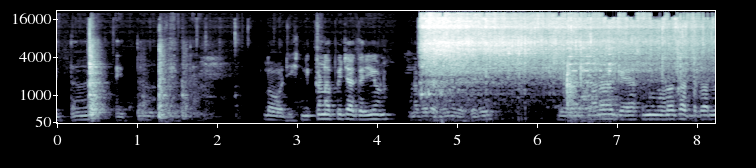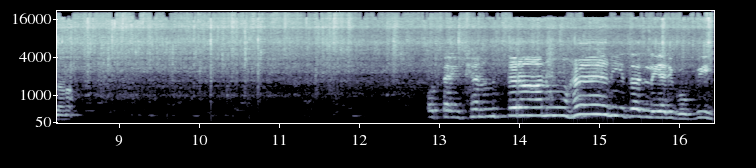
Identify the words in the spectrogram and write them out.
ਇਦਾਂ ਇਦਾਂ ਇਦਾਂ ਲਓ ਜੀ, ਨਿਕਲਣਾ ਪਈ ਝੱਗ ਜੀ ਹੁਣ। ਹੁਣ ਆਪਾਂ ਕੱਢਣਾ ਵਿੱਚ ਇਹਦੇ। ਤੇ ਸਾਰਾ ਗੈਸ ਨੂੰ ਥੋੜਾ ਘੱਟ ਕਰ ਲੈਣਾ। ਉਹ ਟੈਨਸ਼ਨ ਮਿੱਤਰਾਂ ਨੂੰ ਹੈ ਨਹੀਂ ਤਾਂ ਲਈ ਜੀ ਗੋਭੀ।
